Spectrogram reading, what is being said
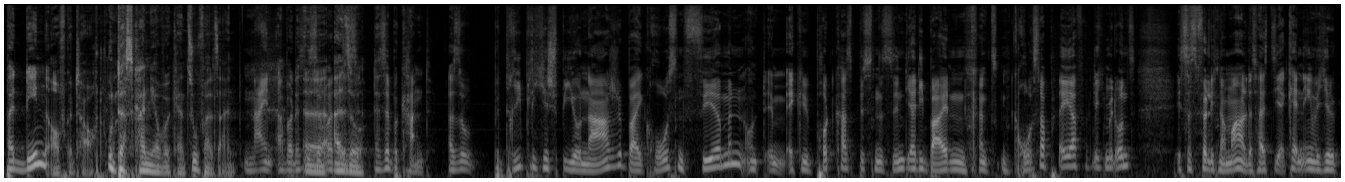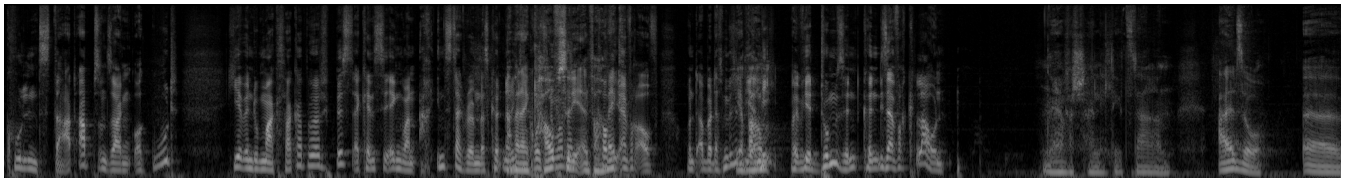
bei denen aufgetaucht. Und das kann ja wohl kein Zufall sein. Nein, aber das ist, Äh, aber, das, also- ist, das ist ja bekannt. Also betriebliche Spionage bei großen Firmen und im Equi-Podcast-Business sind ja die beiden ganz ein großer Player verglichen mit uns, ist das völlig normal. Das heißt, die erkennen irgendwelche coolen Startups und sagen, oh gut, hier, wenn du Mark Zuckerberg bist, erkennst du irgendwann, ach, Instagram, das könnte eine Aber dann kaufst du die einfach kauf ich weg. einfach auf. Und aber das müssen Ja, die ja nicht, weil wir dumm sind, können die es einfach klauen. Ja, wahrscheinlich liegt es daran. Also, äh,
